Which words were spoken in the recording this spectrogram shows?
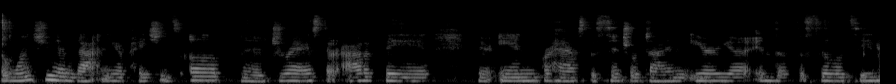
So once you have gotten your patients up, they're dressed, they're out of bed, they're in perhaps the central dining area in the facility,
